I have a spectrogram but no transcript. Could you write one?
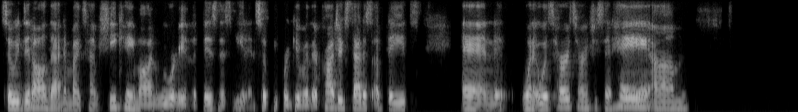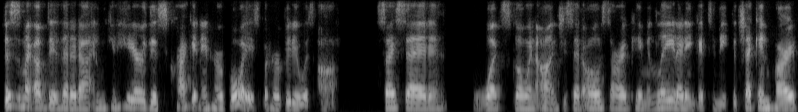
So we did all that. And by the time she came on, we were in the business meeting. So people were giving their project status updates. And when it was her turn, she said, Hey, um, this is my update, da da da. And we can hear this cracking in her voice, but her video was off. So I said, What's going on? She said, Oh, sorry, I came in late. I didn't get to make the check in part.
